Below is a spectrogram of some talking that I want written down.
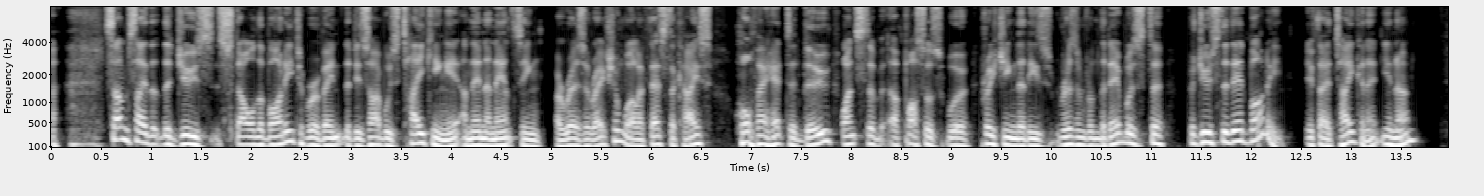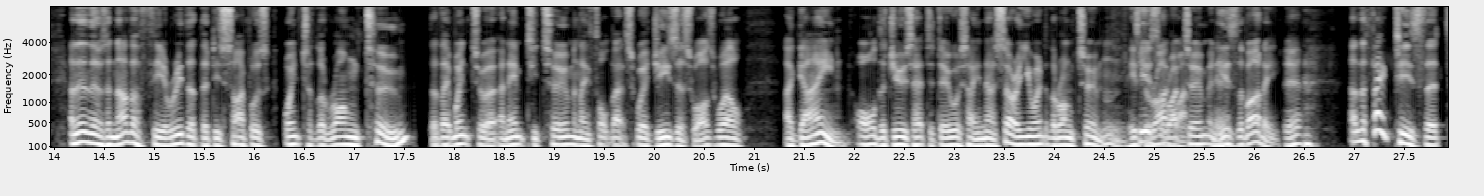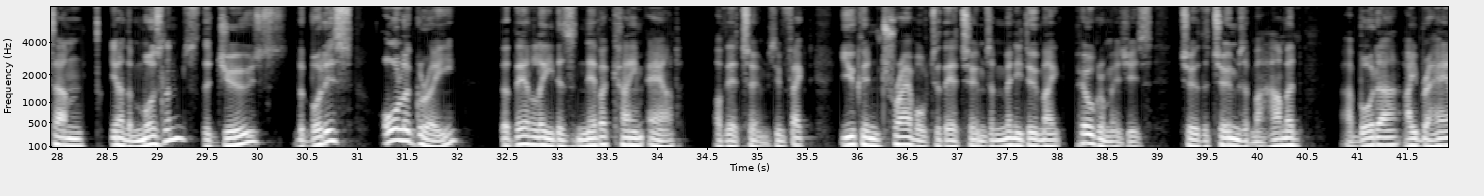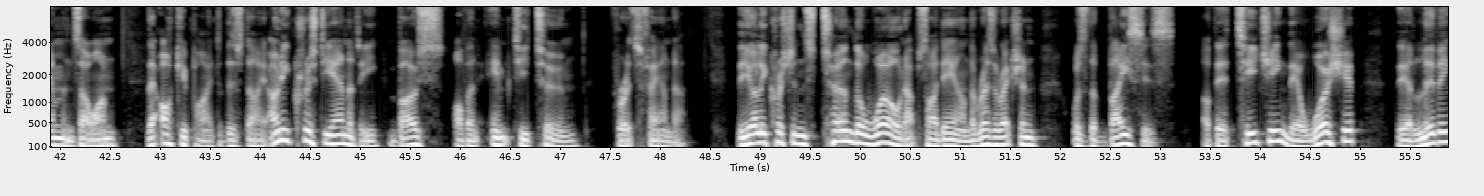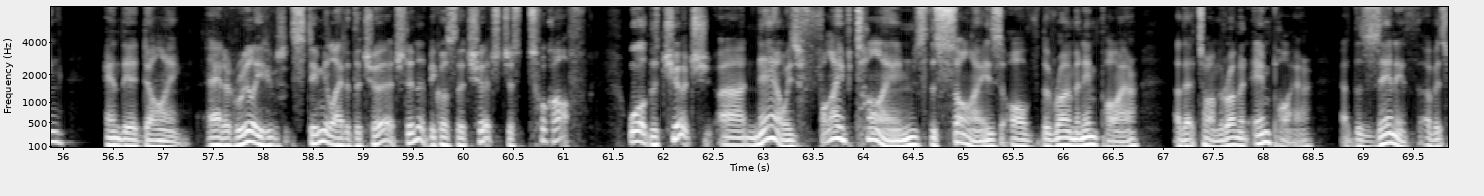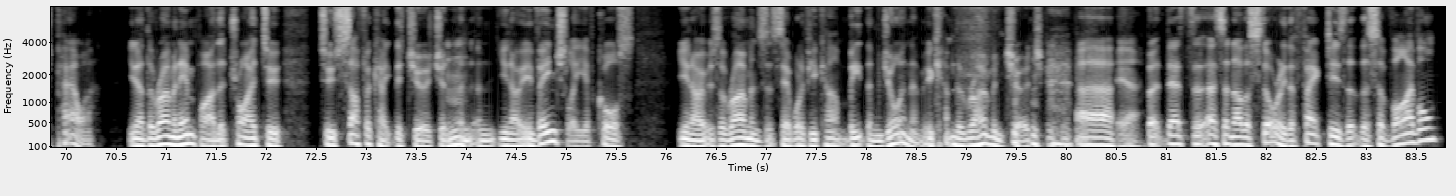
Some say that the Jews stole the body to prevent the disciples taking it and then announcing a resurrection. Well, if that's the case, all they had to do once the apostles were preaching that he's risen from the dead was to produce the dead body. If they'd taken it, you know. And then there was another theory that the disciples went to the wrong tomb, that they went to a, an empty tomb and they thought that's where Jesus was. Well, again, all the Jews had to do was say, no, sorry, you went to the wrong tomb. Mm, here's, here's, the right, the right tomb and yeah. here's the body. Yeah. And the fact is that, um, you know, the Muslims, the Jews, the Buddhists all agree that their leaders never came out of their tombs. In fact, you can travel to their tombs, and many do make pilgrimages to the tombs of Muhammad uh, Buddha, Abraham, and so on. They're occupied to this day. Only Christianity boasts of an empty tomb for its founder. The early Christians turned the world upside down. The resurrection was the basis of their teaching, their worship, their living, and their dying. And it really stimulated the church, didn't it? Because the church just took off. Well, the church uh, now is five times the size of the Roman Empire at that time. The Roman Empire at the zenith of its power you know, the Roman Empire that tried to to suffocate the church, and, mm. and, and, you know, eventually, of course, you know, it was the Romans that said, "Well, if you can't beat them, join them." It became the Roman Church. uh, yeah. But that's that's another story. The fact is that the survival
